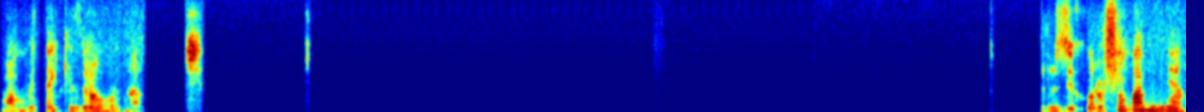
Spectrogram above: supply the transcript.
Мабуть, так і зробимо. Друзі, хорошого вам дня.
